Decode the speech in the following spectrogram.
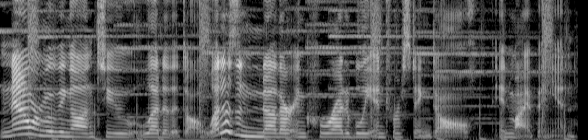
Now we're moving on to Letta the doll. Letta is another incredibly interesting doll in my opinion.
